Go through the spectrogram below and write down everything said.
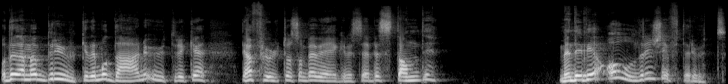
Og Det der med å bruke det moderne uttrykket det har fulgt oss som bevegelse bestandig. Men det vi aldri skifter ut,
